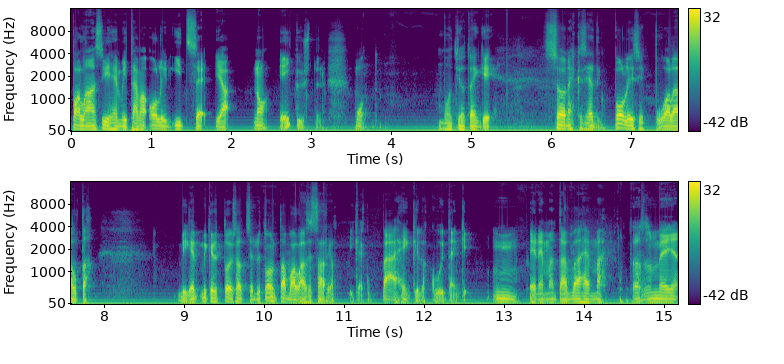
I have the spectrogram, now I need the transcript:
palaan siihen, mitä mä olin itse ja no ei pystynyt, mutta mut jotenkin se on ehkä sieltä niin poliisipuolelta, mikä, mikä nyt toisaalta se nyt on tavallaan se sarjan ikään kuin päähenkilö kuitenkin Mm. enemmän tai vähemmän. Taas on meidän,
